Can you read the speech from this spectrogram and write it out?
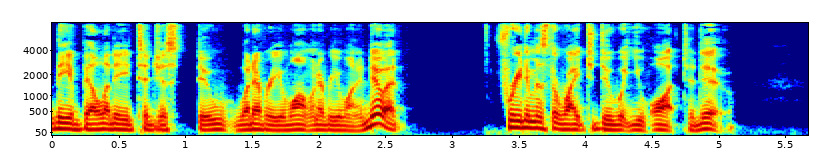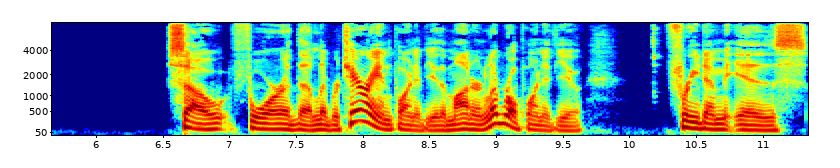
the ability to just do whatever you want whenever you want to do it. Freedom is the right to do what you ought to do. So, for the libertarian point of view, the modern liberal point of view, freedom is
